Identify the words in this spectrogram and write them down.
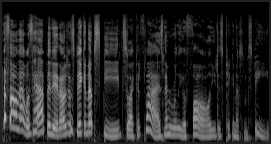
that's all that was happening. I was just picking up speed so I could fly. It's never really a fall. You're just picking up some speed.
